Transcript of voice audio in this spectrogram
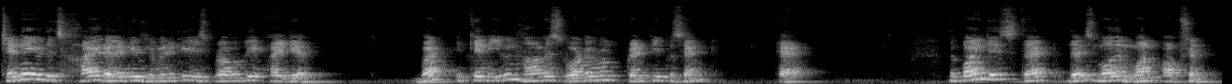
Chennai, with its high relative humidity, is probably ideal, but it can even harvest water from 20% air. The point is that there is more than one option,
